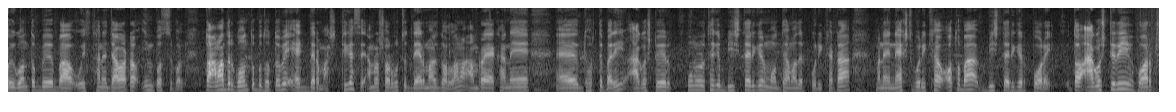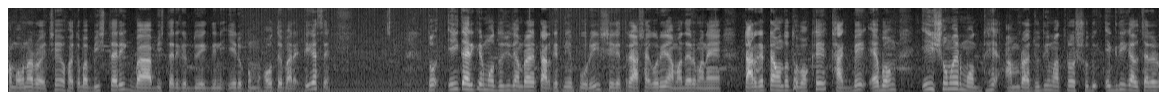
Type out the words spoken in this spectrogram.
ওই গন্তব্যে বা ওই স্থানে যাওয়াটা ইম্পসিবল তো আমাদের গন্তব্য ধরতে হবে এক দেড় মাস, ঠিক আছে? আমরা সর্বোচ্চ দেড় মাস ধরলাম। আমরা এখানে ধরতে পারি আগস্টের পনেরো থেকে বিশ তারিখের মধ্যে আমাদের পরীক্ষাটা মানে নেক্সট পরীক্ষা অথবা বিশ তারিখের পরে। তো আগস্টেরই হওয়ার সম্ভাবনা রয়েছে হয়তো বা বিশ তারিখ বা বিশ তারিখের দু একদিন এরকম হতে পারে, ঠিক আছে? তো এই তারিখের মধ্যে যদি আমরা টার্গেট নিয়ে পড়ি, সেক্ষেত্রে আশা করি আমাদের মানে টার্গেটটা অন্তত পক্ষে থাকবে এবং এই সময়ের মধ্যে আমরা যদি মাত্র শুধু এগ্রিকালচারের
